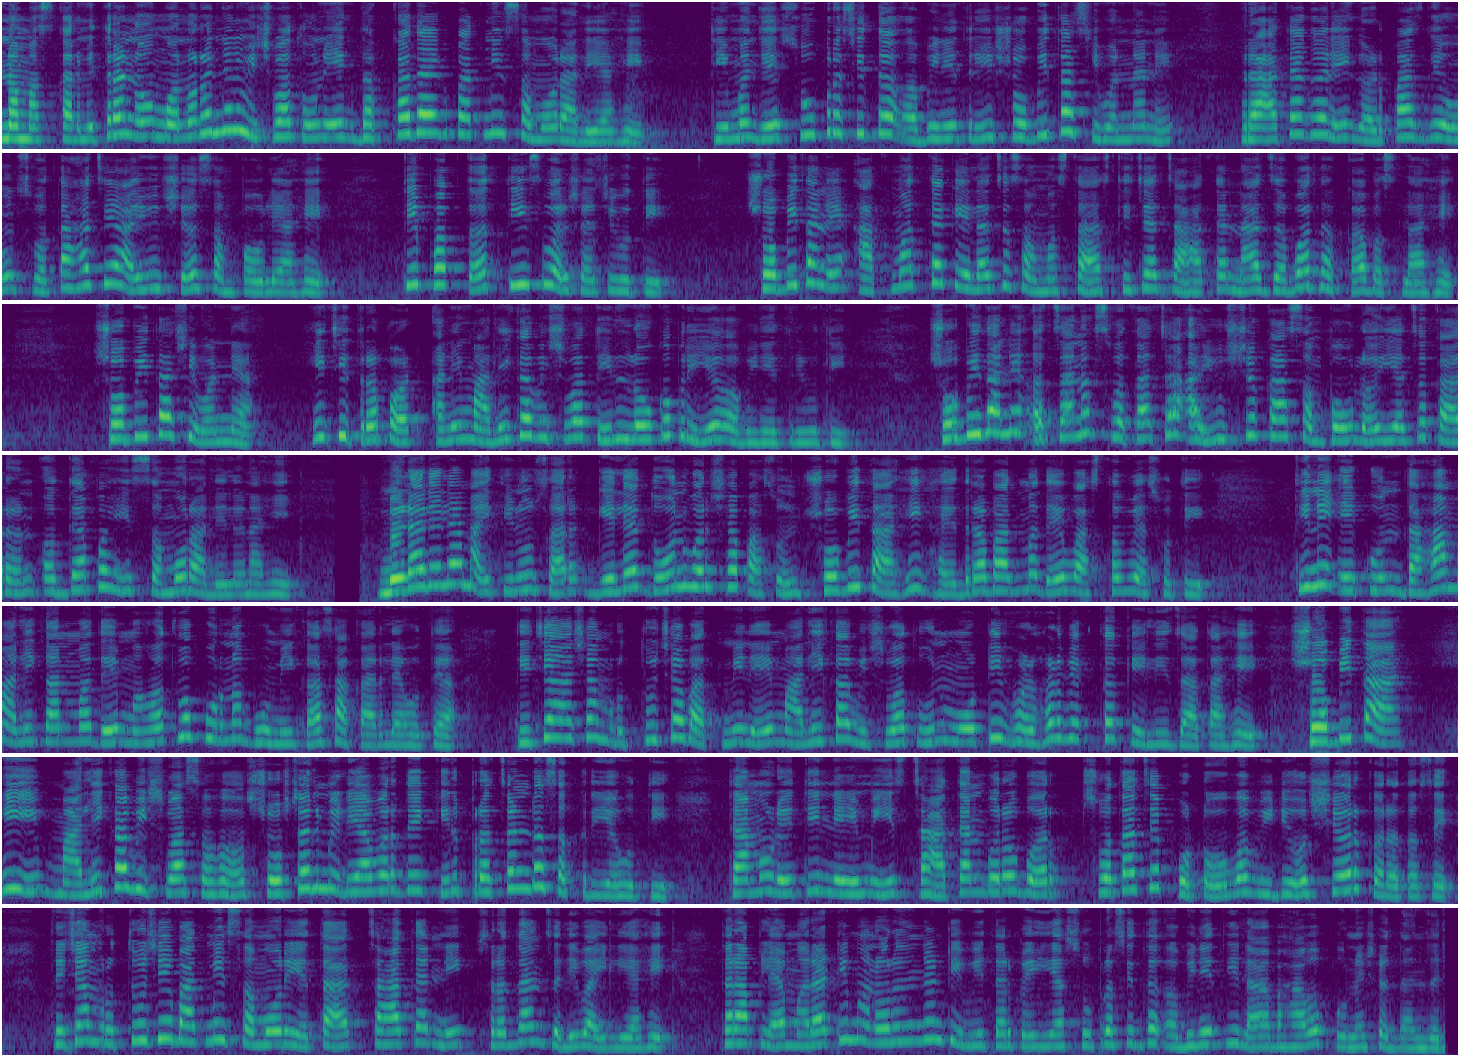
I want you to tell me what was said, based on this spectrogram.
नमस्कार मित्रांनो मनोरंजन विश्वातून एक धक्कादायक बातमी समोर आली आहे. ती म्हणजे सुप्रसिद्ध अभिनेत्री शोभिता शिवण्णाने राहत्या घरी गडफास घेऊन स्वतःचे आयुष्य संपवले आहे. ती फक्त तीस वर्षाची होती. शोभिताने आत्महत्या केल्याचं समजताच तिच्या चाहत्यांना जबर धक्का बसला आहे. शोभिता शिवण्या ही चित्रपट आणि मालिका विश्वातील लोकप्रिय अभिनेत्री होती. शोभिताने अचानक स्वतःच्या आयुष्य का संपवलं याचं कारण अद्यापही समोर आलेलं नाही. मिळालेल्या माहितीनुसार गेल्या दोन वर्षापासून शोभिता ही हैदराबादमध्ये वास्तव्यास होती. तिने एकूण दहा मालिकांमध्ये महत्त्वपूर्ण भूमिका साकारल्या होत्या. तिच्या अशा मृत्यूच्या बातमीने मालिका विश्वातून मोठी हळहळ व्यक्त केली जात आहे. शोभिता ही मालिका विश्वासह सोशल मीडियावर देखील प्रचंड सक्रिय होती. त्यामुळे ती नेहमीच चाहत्यांबरोबर स्वतःचे फोटो व व्हिडिओ शेअर करत असे. तिच्या मृत्यूची बातमी समोर येताच चाहत्यांनी श्रद्धांजली वाहिली आहे. तर आपल्या मराठी मनोरंजन टी व्हीतर्फे या सुप्रसिद्ध अभिनेत्रीला भावपूर्ण श्रद्धांजली.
